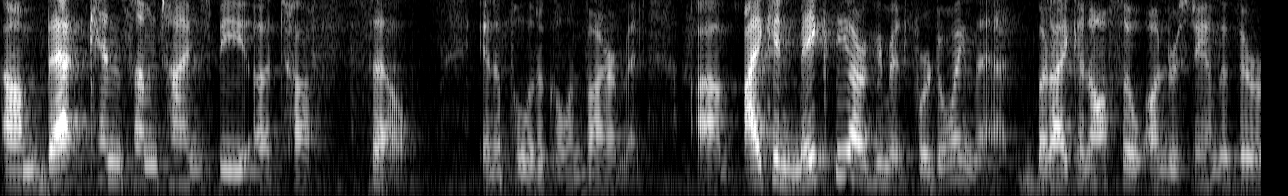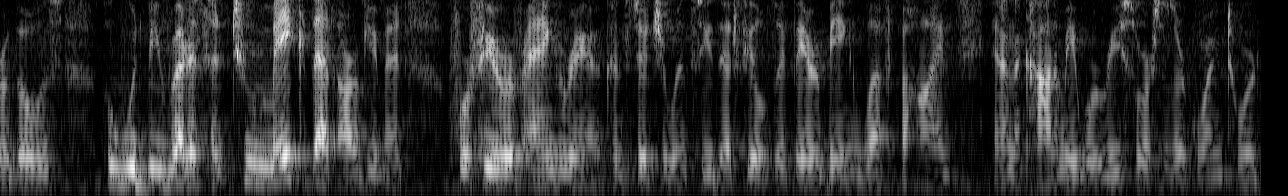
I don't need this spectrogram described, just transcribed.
um, that can sometimes be a tough sell in a political environment. Um, I can make the argument for doing that, but I can also understand that there are those who would be reticent to make that argument for fear of angering a constituency that feels like they are being left behind in an economy where resources are going toward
